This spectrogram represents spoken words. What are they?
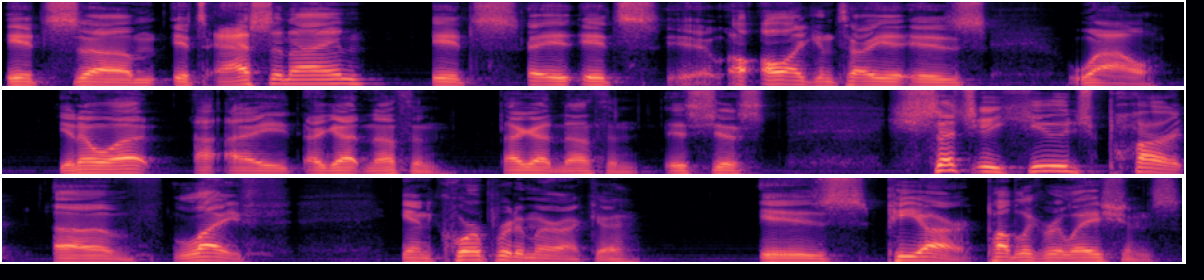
It's um, it's asinine. It's it's all I can tell you is wow. You know what? I I got nothing. I got nothing. It's just such a huge part of life in corporate America is PR, public relations,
